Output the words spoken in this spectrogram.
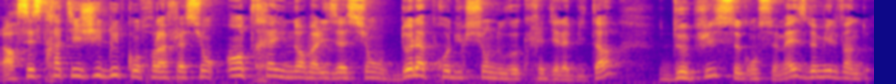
Alors ces stratégies de lutte contre l'inflation entraînent une normalisation de la production de nouveaux crédits à l'habitat depuis le second semestre 2022.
